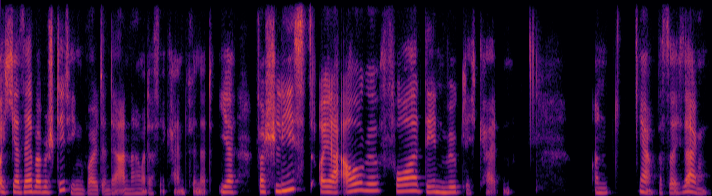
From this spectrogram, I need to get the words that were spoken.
euch ja selber bestätigen wollt in der Annahme, dass ihr keinen findet. Ihr verschließt euer Auge vor den Möglichkeiten. Und ja, was soll ich sagen?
